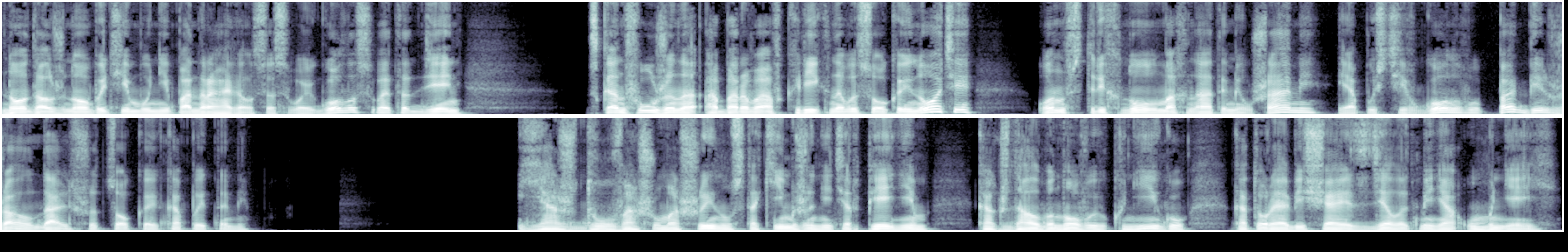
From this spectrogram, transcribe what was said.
Но, должно быть, ему не понравился свой голос в этот день. Сконфуженно оборвав крик на высокой ноте, он встряхнул мохнатыми ушами и, опустив голову, побежал дальше, цокая копытами. «Я жду вашу машину с таким же нетерпением, как ждал бы новую книгу, которая обещает сделать меня умней».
